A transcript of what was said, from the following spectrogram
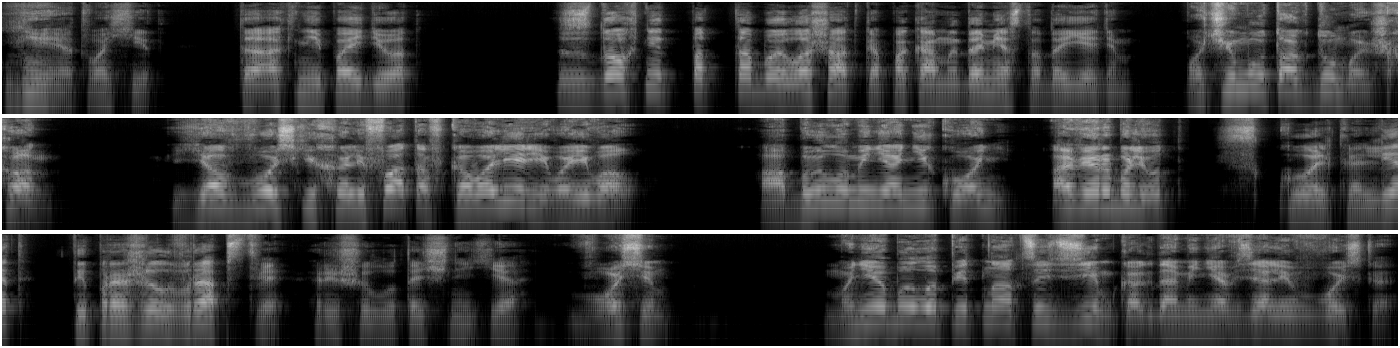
Нет, Вахид, так не пойдет. Сдохнет под тобой лошадка, пока мы до места доедем. Почему так думаешь, хан? Я в войске халифата в кавалерии воевал. А был у меня не конь, а верблюд. Сколько лет ты прожил в рабстве, решил уточнить я. Восемь. Мне было пятнадцать зим, когда меня взяли в войско.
